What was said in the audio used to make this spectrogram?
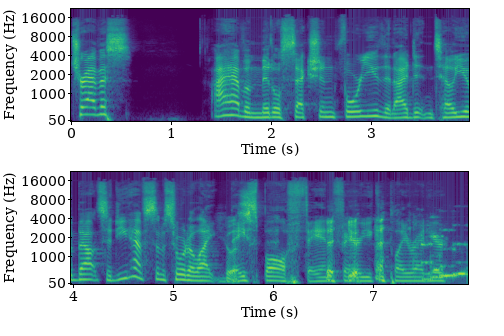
Travis, I have a middle section for you that I didn't tell you about. So, do you have some sort of like baseball fanfare you can play right here?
